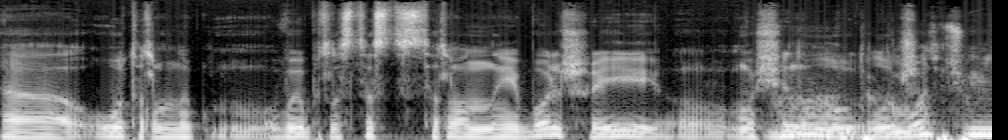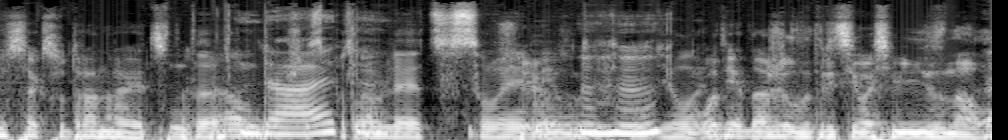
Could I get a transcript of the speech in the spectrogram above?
а утром выброс тестостерона наибольше, и мужчина а, лучше... Вот почему мне секс с утра нравится. Да, он да, лучше это... справляется со своими угу. делами. Вот я дожил до 38 не знал.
